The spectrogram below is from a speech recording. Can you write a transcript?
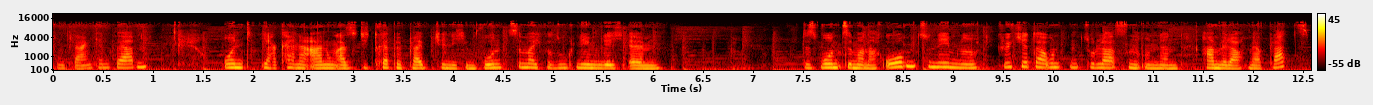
zum Kleinkind werden. Und ja, keine Ahnung, also die Treppe bleibt hier nicht im Wohnzimmer. Ich versuche nämlich ähm, das Wohnzimmer nach oben zu nehmen, nur noch die Küche da unten zu lassen und dann haben wir da auch mehr Platz.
